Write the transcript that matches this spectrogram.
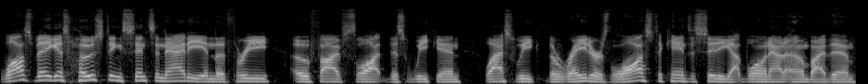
Las Vegas hosting Cincinnati in the 305 slot this weekend. Last week, the Raiders lost to Kansas City, got blown out at home by them.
